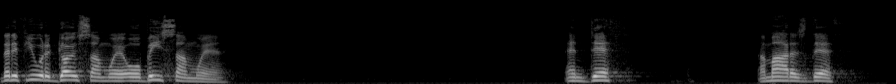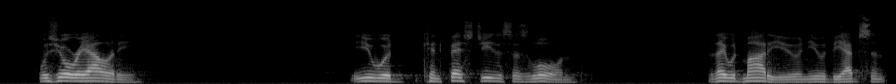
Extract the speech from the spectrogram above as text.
That if you were to go somewhere or be somewhere and death, a martyr's death, was your reality, you would confess Jesus as Lord they would martyr you and you would be absent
